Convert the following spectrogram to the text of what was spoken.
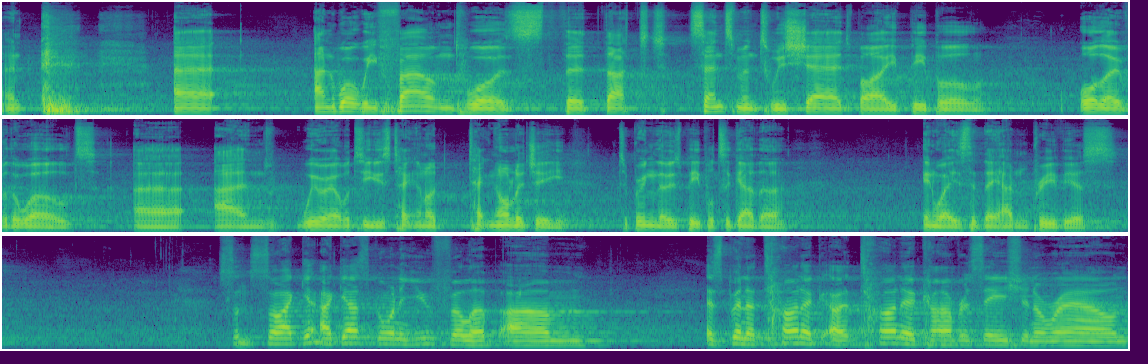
And, uh, and what we found was that that sentiment was shared by people all over the world. Uh, and we were able to use techno technology to bring those people together in ways that they hadn't previous. So, so I, I, guess going to you, Philip, um, it's been a ton of a ton of conversation around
